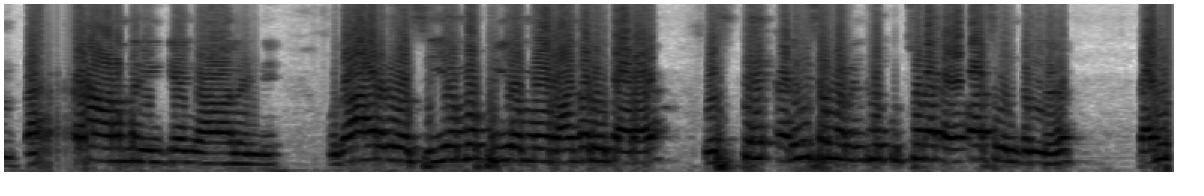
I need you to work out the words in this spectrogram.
అంతకన్నా ఆనందం ఇంకేం కావాలండి? ఉదాహరణ సీఎంఓ పిఎంఓ రాగలుగుతారా? వస్తే కనీసం మన ఇంట్లో కూర్చోడానికి అవకాశం ఉంటుందా? కానీ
